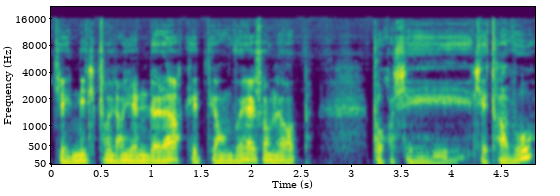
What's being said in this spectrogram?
qui est une historienne de l'art qui était en voyage en Europe pour ses, ses travaux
